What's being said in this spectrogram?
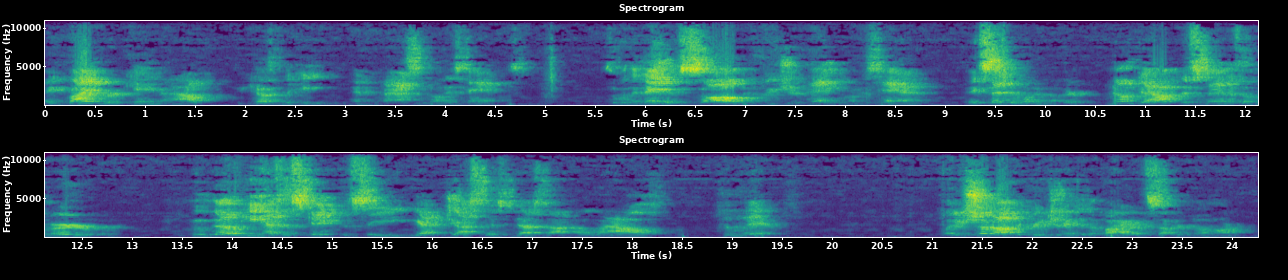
a viper came out because of the heat and fastened on his hands. So when the natives saw the creature hanging on his hand, they said to one another, No doubt this man is a murderer, whom though he has escaped the sea, yet justice does not allow to live. But he shut off the creature into the fire and suffered no harm.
